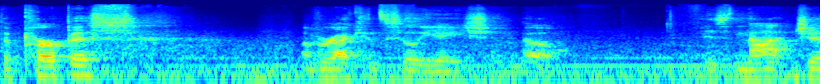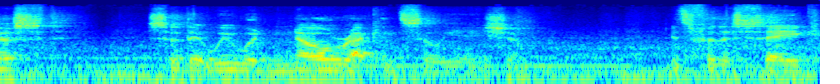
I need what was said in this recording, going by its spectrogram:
The purpose of reconciliation, though, is not just so that we would know reconciliation, it's for the sake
